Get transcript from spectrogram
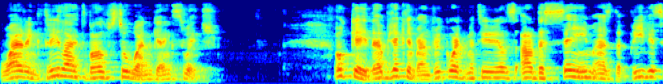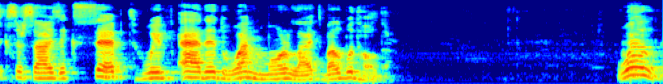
wiring three light bulbs to one gang switch. Okay, the objective and required materials are the same as the previous exercise except we've added one more light bulb holder. Well,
